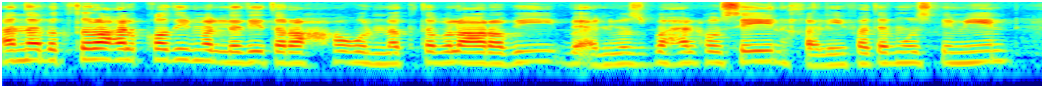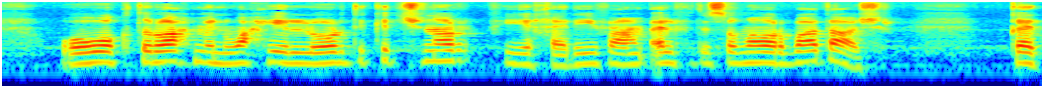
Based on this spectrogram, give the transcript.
أن الاقتراح القديم الذي طرحه المكتب العربي بأن يصبح الحسين خليفة المسلمين وهو اقتراح من وحي اللورد كيتشنر في خريف عام 1914 قد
